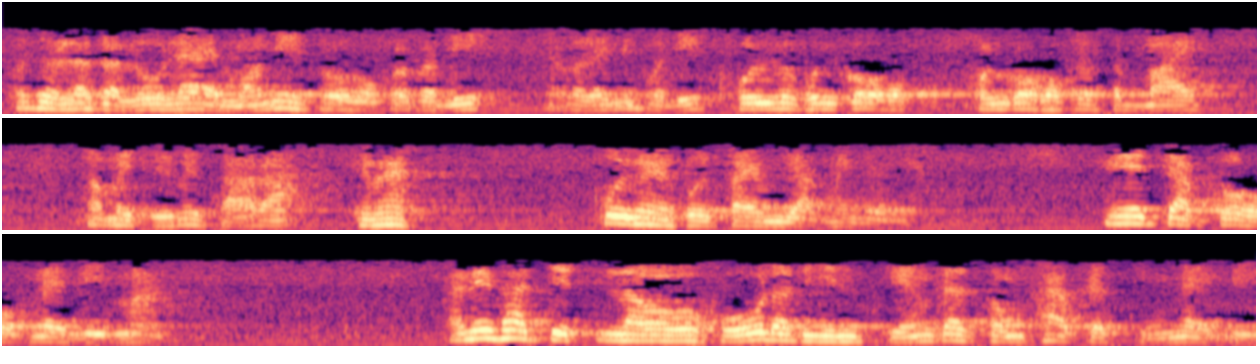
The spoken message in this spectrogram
เพราะฉะนั้นแล้วก็รู้แล้วหมอนี่โกหกก็ดี แล้วอะไรนี่ก็ดีคุยกับคนโกหกคนโกหกก็สบาย ถ้าไม่ถือไม่สาระใช่ไหมคุยไม่คุยไปมันอยากไม่เหนื่อยนี่จับโกหกได้ดีมาก อันนี้ถ้าจิตเราหูเราได้ยินเสียงแต่ทรงภาพกระสิงได้ดี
